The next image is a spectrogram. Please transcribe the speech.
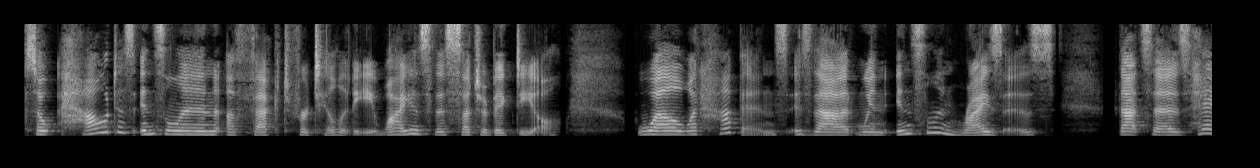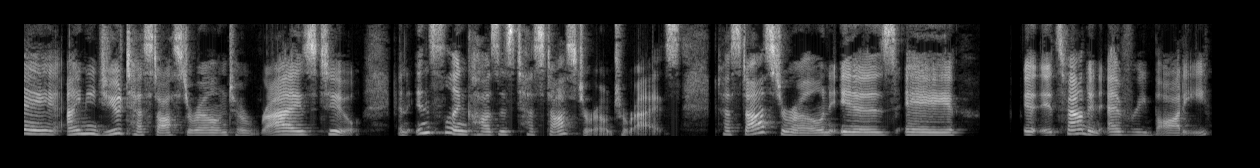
So, how does insulin affect fertility? Why is this such a big deal? Well, what happens is that when insulin rises, that says, hey, I need you testosterone to rise too. And insulin causes testosterone to rise. Testosterone is a, it, it's found in every body,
